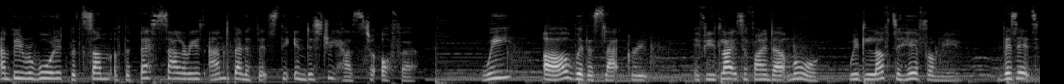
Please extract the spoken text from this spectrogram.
and be rewarded with some of the best salaries and benefits the industry has to offer. We are Witherslack Group. If you'd like to find out more, we'd love to hear from you. Visit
